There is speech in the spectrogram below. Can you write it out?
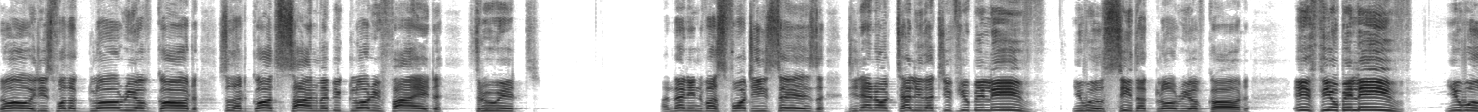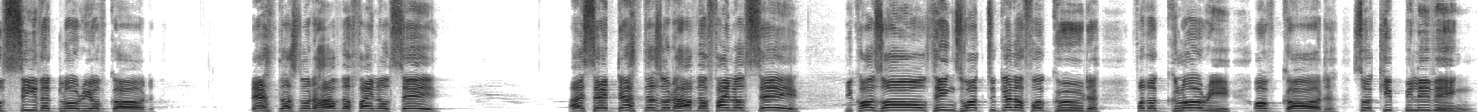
no, it is for the glory of God, so that God's Son may be glorified through it. And then in verse 40 he says, Did I not tell you that if you believe, you will see the glory of God? If you believe, you will see the glory of God. Death does not have the final say. I said, Death does not have the final say because all things work together for good, for the glory of God. So keep believing.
